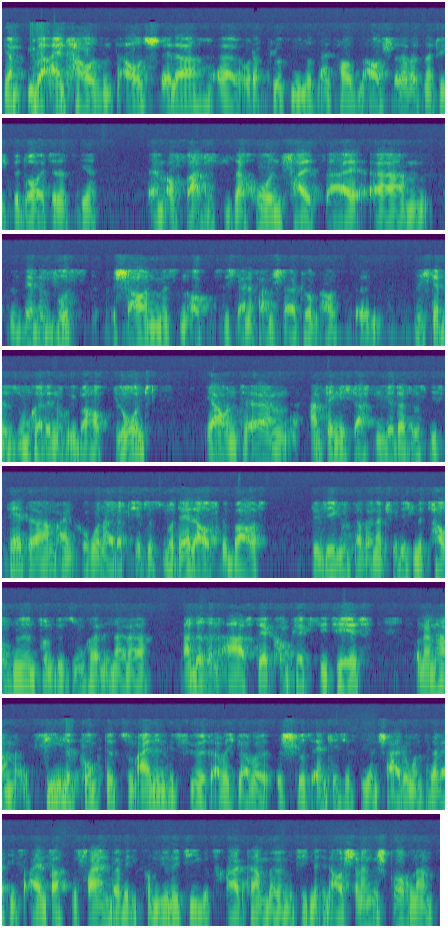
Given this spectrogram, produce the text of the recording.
Wir haben über 1000 Aussteller äh, oder plus minus 1000 Aussteller, was natürlich bedeutet, dass wir ähm, auf Basis dieser hohen Fallzahl ähm, sehr bewusst schauen müssen, ob sich eine Veranstaltung aus ähm, Sicht der Besucher denn noch überhaupt lohnt. Ja, und ähm, anfänglich dachten wir, dass es dies täte, haben ein Corona-adaptiertes Modell aufgebaut, bewegen uns aber natürlich mit Tausenden von Besuchern in einer anderen Art der Komplexität. Und dann haben viele Punkte zum einen geführt, aber ich glaube, schlussendlich ist die Entscheidung uns relativ einfach gefallen, weil wir die Community gefragt haben, weil wir wirklich mit den Ausstellern gesprochen haben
